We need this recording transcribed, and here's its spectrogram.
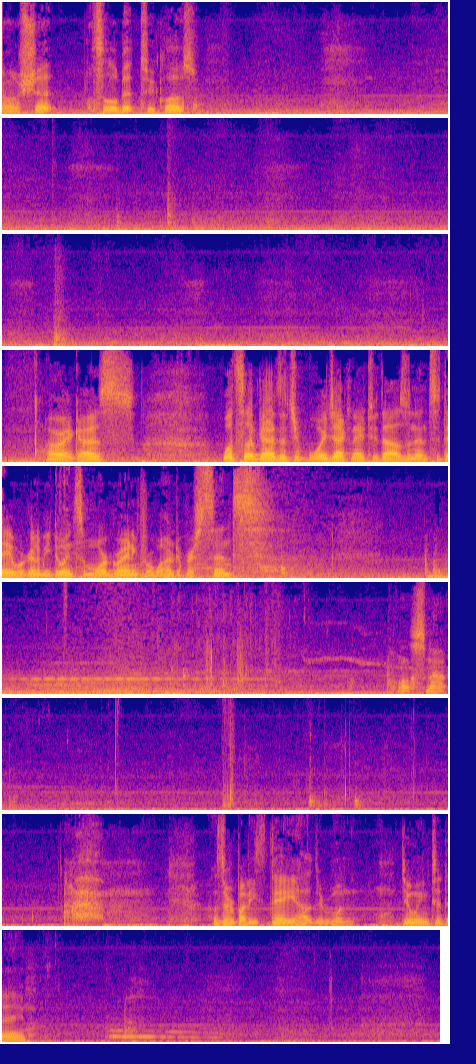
Oh shit, that's a little bit too close. Alright guys, what's up guys, it's your boy Jacknife 2000 and today we're going to be doing some more grinding for 100%. Oh snap. How's everybody's day? How's everyone doing today?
